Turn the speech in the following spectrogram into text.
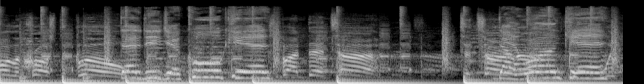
all across the globe. That DJ Cool Kid, About that time to turn that one kid.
